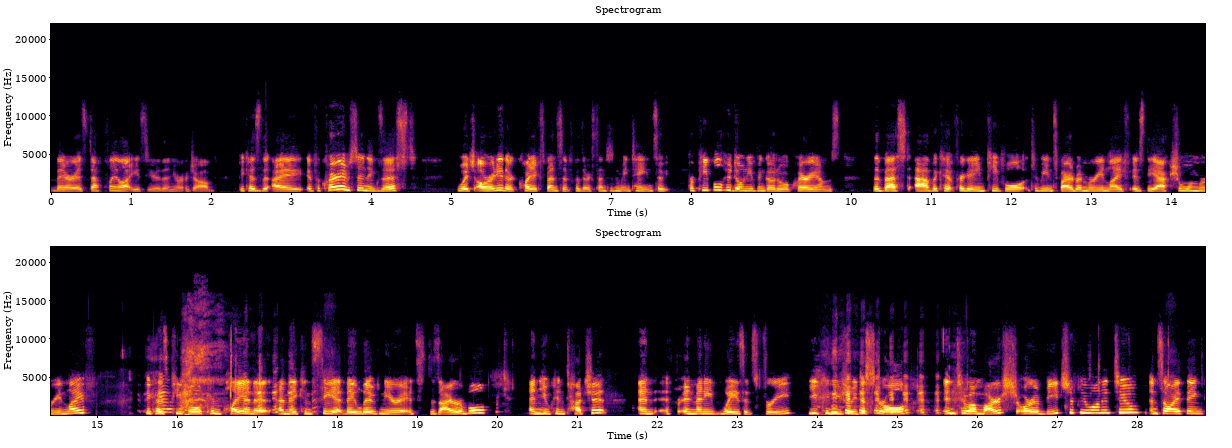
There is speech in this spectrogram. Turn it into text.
there is definitely a lot easier than your job because I if aquariums didn't exist, which already they're quite expensive because they're expensive to maintain. So for people who don't even go to aquariums, the best advocate for getting people to be inspired by marine life is the actual marine life because Yeah. people can play in it and they can see it, they live near it, it's desirable and you can touch it and in many ways it's free. You can usually just stroll into a marsh or a beach if you wanted to. And so I think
